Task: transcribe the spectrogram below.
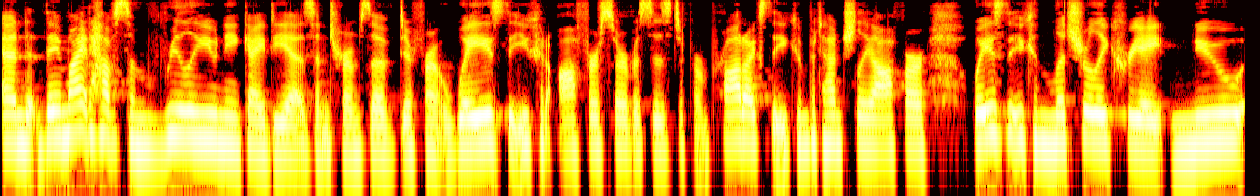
And they might have some really unique ideas in terms of different ways that you can offer services, different products that you can potentially offer, ways that you can literally create new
